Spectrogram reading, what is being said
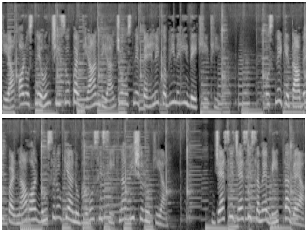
किया और उसने उन चीज़ों पर ध्यान दिया जो उसने पहले कभी नहीं देखी थी। उसने किताबें पढ़ना और दूसरों के अनुभवों से सीखना भी शुरू किया। जैसे जैसे समय बीतता गया,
